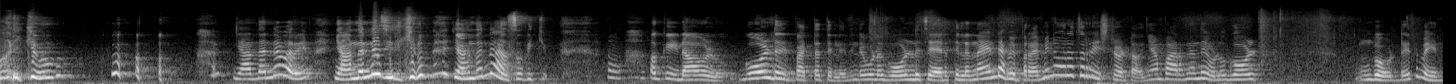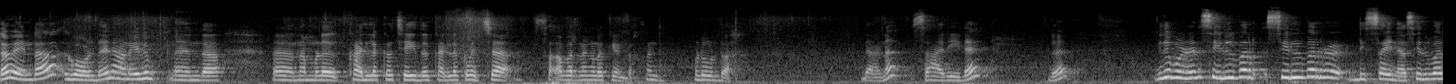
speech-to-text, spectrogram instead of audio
മാടിക്കോ ഞാൻ തന്നെ പറയും ഞാൻ തന്നെ ചിരിക്കും ഞാൻ തന്നെ ആസ്വദിക്കും. ഒക്കെ ഇടാവുള്ളൂ. ഗോൾഡ് പറ്റത്തില്ല. ഇതിന്റെ കൂടെ ഗോൾഡ് ചേരത്തില്ലെന്നാണ് എന്റെ അഭിപ്രായം? പിന്നെ ഓരോരുത്തരുടെ ഇഷ്ടം കേട്ടോ. ഞാൻ പറഞ്ഞതേ ഉള്ളൂ ഗോൾഡ് ഗോൾഡിൽ വേണ്ട വേണ്ട. ഗോൾഡിലാണേലും എന്താ നമ്മൾ കല്ലൊക്കെ ചെയ്ത് കല്ലൊക്കെ വെച്ച ആഭരണങ്ങളൊക്കെ ഉണ്ടോ? കണ്ടോ? ഇവിടെ കൊണ്ടുവാ. ഇതാണ് സാരിയുടെ ഇത്. ഇത് മുഴുവൻ സിൽവർ സിൽവർ ഡിസൈനാണ് സിൽവർ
